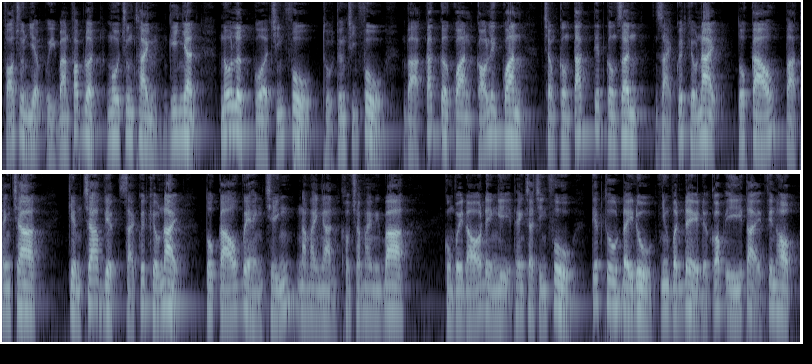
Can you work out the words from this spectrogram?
Phó chủ nhiệm Ủy ban Pháp luật Ngô Trung Thành ghi nhận nỗ lực của Chính phủ, Thủ tướng Chính phủ và các cơ quan có liên quan trong công tác tiếp công dân, giải quyết khiếu nại, tố cáo và thanh tra, kiểm tra việc giải quyết khiếu nại, tố cáo về hành chính năm 2023. Cùng với đó đề nghị thanh tra chính phủ tiếp thu đầy đủ những vấn đề được góp ý tại phiên họp,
